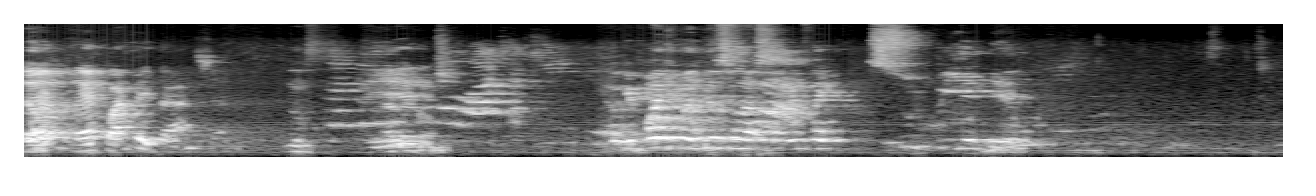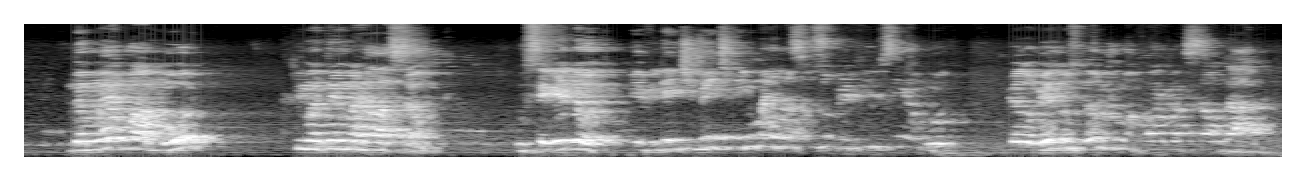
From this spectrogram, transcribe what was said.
Não é, é a quarta idade já. Não sei, tinha. O que pode manter o seu relacionamento vai surpreender. Não é o amor que mantém uma relação. O segredo é outro. Evidentemente, nenhuma relação sobrevive sem amor. Pelo menos não de uma forma saudável.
